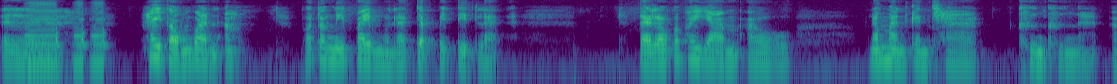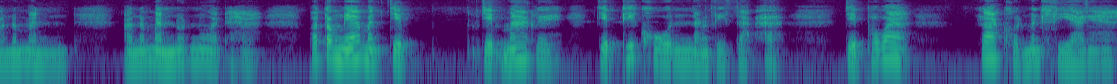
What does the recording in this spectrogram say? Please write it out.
เอ่อให้สองวันเอา ราะตรงนี้ไปหมดแล้วจับไม่ติดแล้ว แต่เราก็พยายามเอาน้ำมันกัญชาคึงคึงๆอะเอาน้ำมัน เอาน้ำมันนวดนวดๆอะค่ะ เพราะตรงเนี้ยมันเจ็บ เจ็บมากเลย เจ็บที่โคนหนังศีรษะค่ะ เจ็บเพราะว่ารากขนมันเสียไงฮะ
